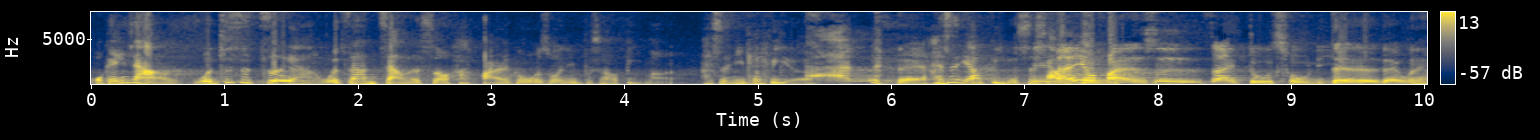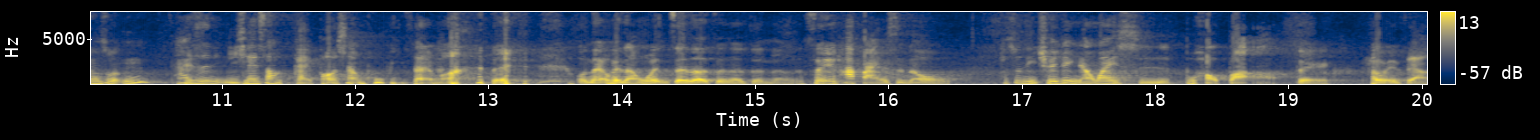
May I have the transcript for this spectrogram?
我跟你讲，我就是这样。我这样讲的时候，他反而跟我说：“你不是要比吗？还是你不比了？对，还是你要比的是你相扑？”男友反而是在督促你。对对对，我男友说：“嗯，还是你现在是要改报相扑比赛吗？” 对我男友会这样问，真的真的真的，所以他反而是那种，他说：“你确定你要外食不好吧？”对，他会这样。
